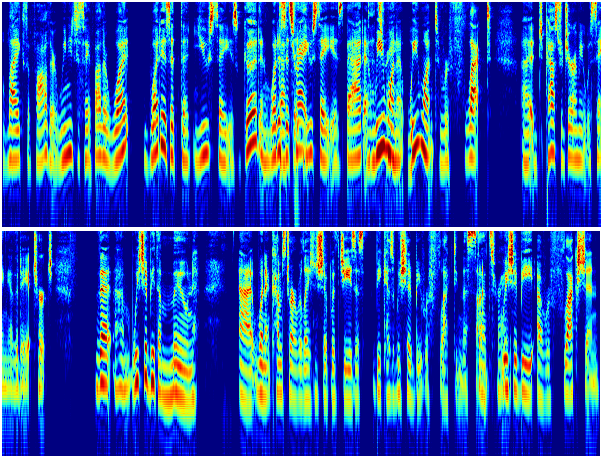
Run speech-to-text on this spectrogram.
like the Father, we need to say, Father, what what is it that you say is good, and what is That's it that right. you say is bad? And That's we want right. to we want to reflect. Uh, Pastor Jeremy was saying the other day at church that um, we should be the moon uh, when it comes to our relationship with Jesus because we should be reflecting the Son. That's right. We should be a reflection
